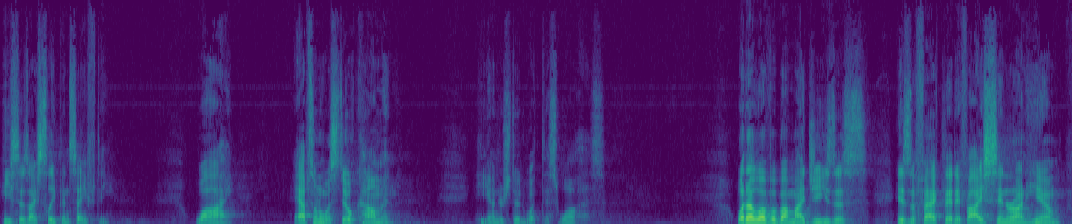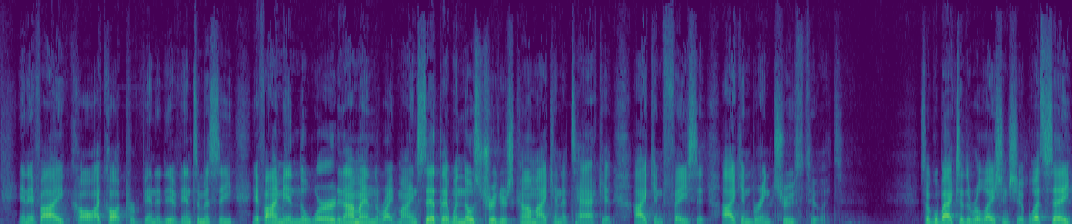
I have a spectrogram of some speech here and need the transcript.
He says, I sleep in safety. Why? Absalom was still coming. He understood what this was. What I love about my Jesus is the fact that if I center on him, and if I call, I call it preventative intimacy. If I'm in the Word and I'm in the right mindset, that when those triggers come, I can attack it, I can face it, I can bring truth to it. So go back to the relationship. Let's say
